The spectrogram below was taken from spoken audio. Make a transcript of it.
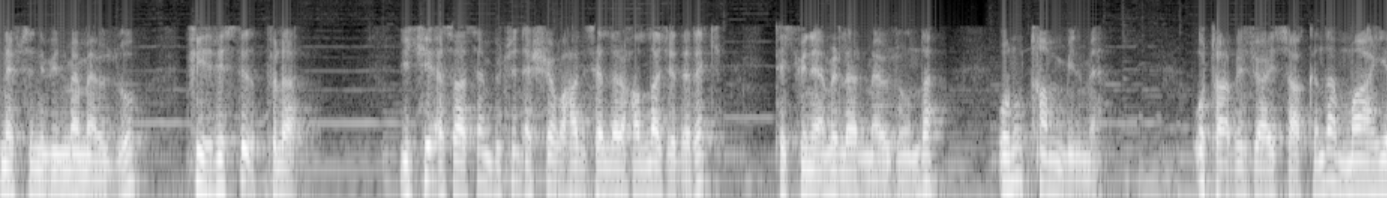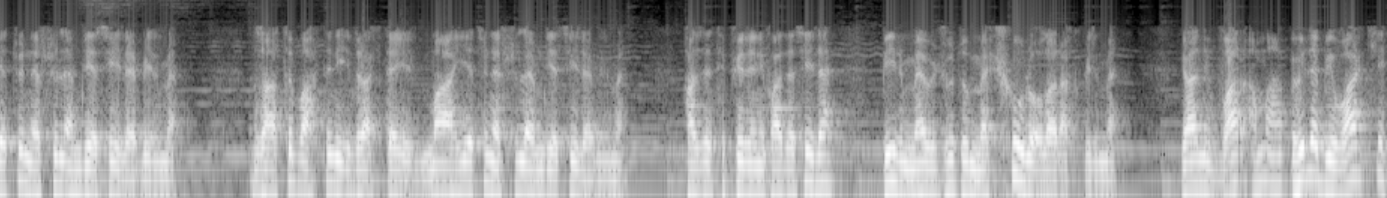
nefsini bilme mevzu. Fihristi ıttıla. İki, esasen bütün eşya ve hadiseleri hallac ederek tekvini emirler mevzuunda onu tam bilme. O tabir caizse hakkında mahiyetü nefsül emriyesiyle bilme. Zatı bahtini idrak değil, mahiyetü nefsül emriyesiyle bilme. Hazreti Pir'in ifadesiyle bir mevcudu meçhul olarak bilme. Yani var ama öyle bir var ki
